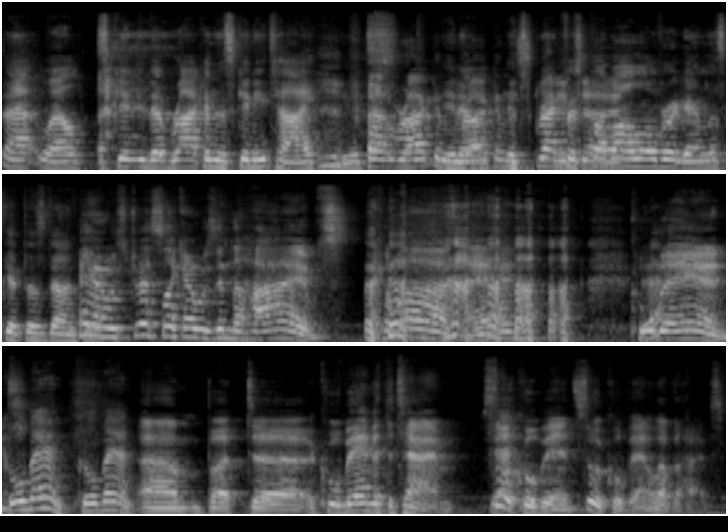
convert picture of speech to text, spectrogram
Uh, well, skinny, the rocking the skinny tie. It's, Rocking- you know, rocking the it's skinny Breakfast tie. Club all over again. Let's get this done. Hey, Yeah. I was dressed like I was in the hives. Come on, man. Cool Yeah. band. Cool band. Cool band. Um, but uh, a cool band at the time. Still Yeah. a cool band. Still a cool band. I love the Hives.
